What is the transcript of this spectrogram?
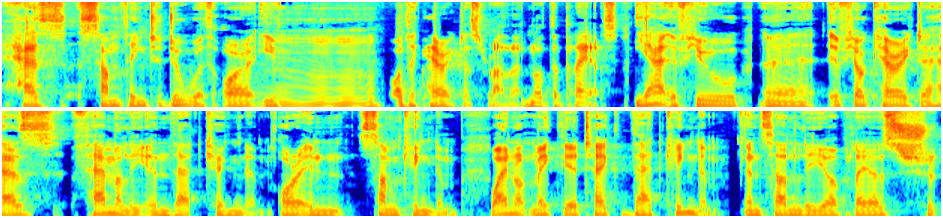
has something to do with or even or the characters rather not the players. Yeah if you uh, if your character has family in that kingdom or in some kingdom why not make the attack that kingdom? And suddenly your players should,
